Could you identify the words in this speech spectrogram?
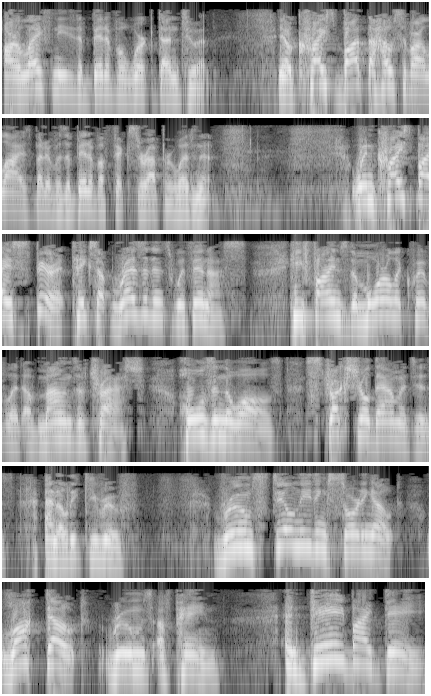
our life needed a bit of a work done to it. You know, Christ bought the house of our lives, but it was a bit of a fixer-upper, wasn't it? When Christ by His Spirit takes up residence within us, He finds the moral equivalent of mounds of trash, holes in the walls, structural damages, and a leaky roof. Rooms still needing sorting out, locked out rooms of pain. And day by day,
